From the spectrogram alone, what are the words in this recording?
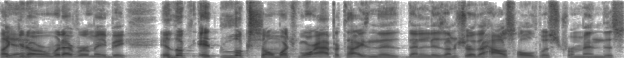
Like Yeah. you know, or whatever it may be. It looked. It looks so much more appetizing than, than it is. I'm sure the household was tremendous,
